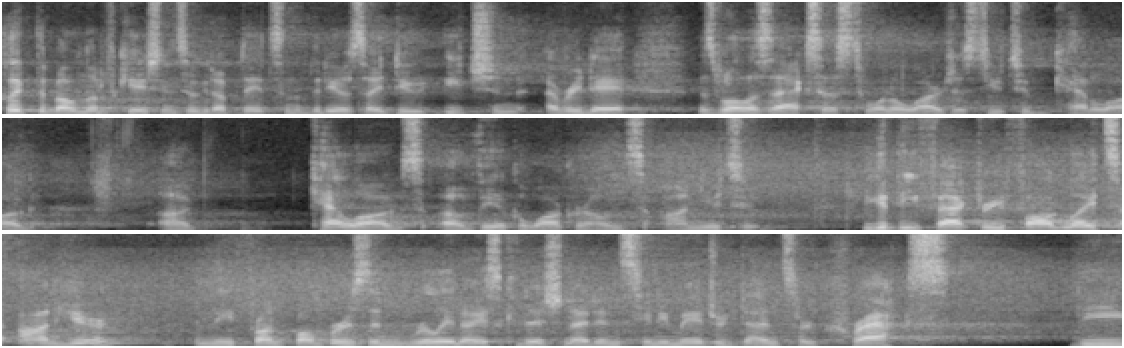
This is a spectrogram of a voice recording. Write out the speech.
Click the bell notifications, you'll get updates on the videos I do each and every day, as well as access to one of the largest YouTube catalog, uh, catalogs of vehicle walkarounds on YouTube. You get the factory fog lights on here, and the front bumper is in really nice condition. I didn't see any major dents or cracks. The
